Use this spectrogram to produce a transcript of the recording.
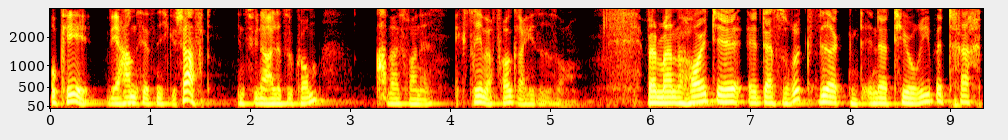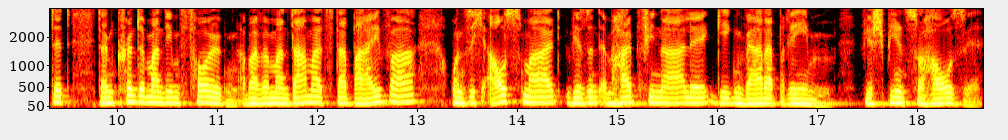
okay, wir haben es jetzt nicht geschafft, ins Finale zu kommen, aber es war eine extrem erfolgreiche Saison. Wenn man heute äh, das rückwirkend in der Theorie betrachtet, dann könnte man dem folgen. Aber wenn man damals dabei war und sich ausmalt, wir sind im Halbfinale gegen Werder Bremen, wir spielen zu Hause,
